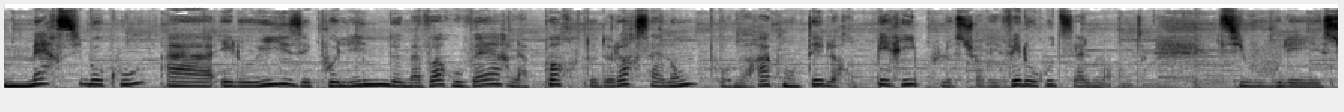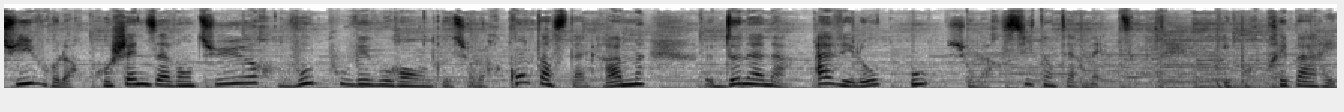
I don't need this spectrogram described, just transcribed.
Merci beaucoup à Héloïse et Pauline de m'avoir ouvert la porte de leur salon pour me raconter leur périple sur les véloroutes allemandes. Si vous voulez suivre leurs prochaines aventures, vous pouvez vous rendre sur leur compte Instagram de Nana à vélo ou sur leur site internet. Et pour préparer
